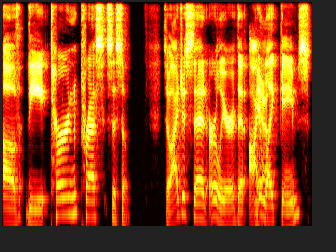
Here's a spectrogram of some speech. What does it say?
of the turn press system. So I just said earlier that I Yeah. like games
